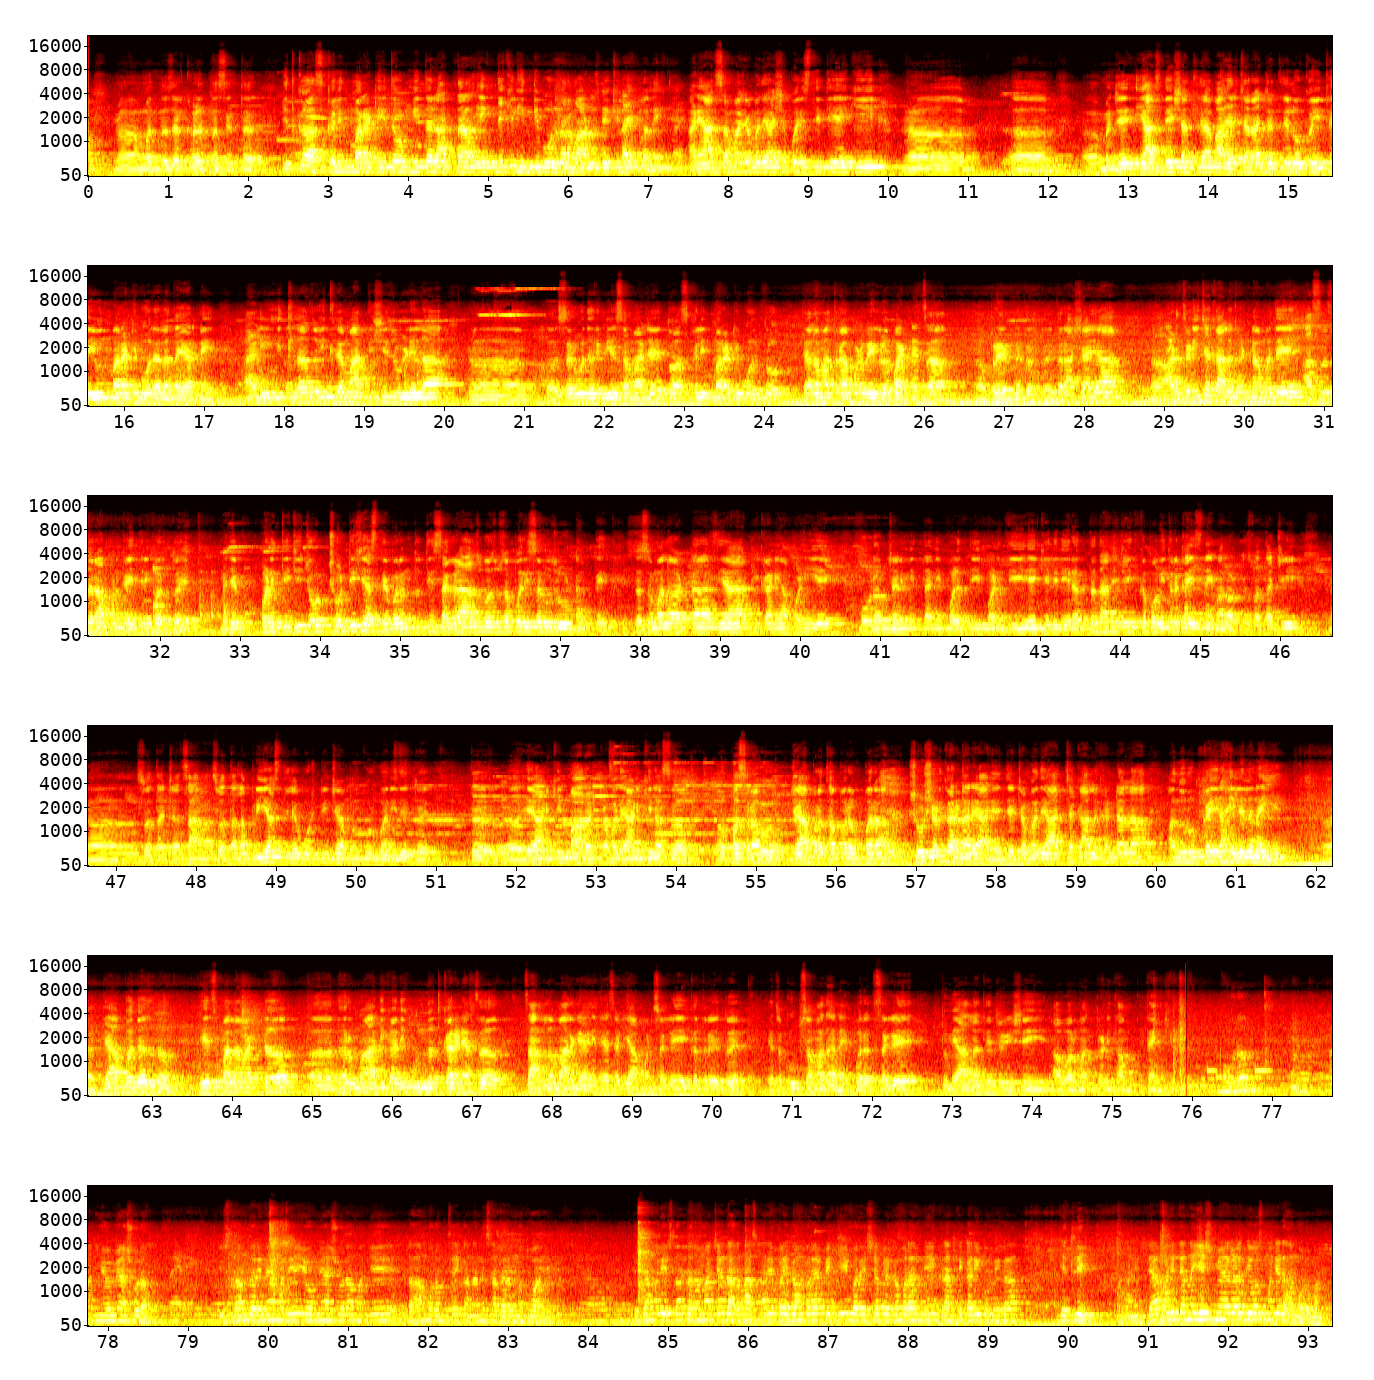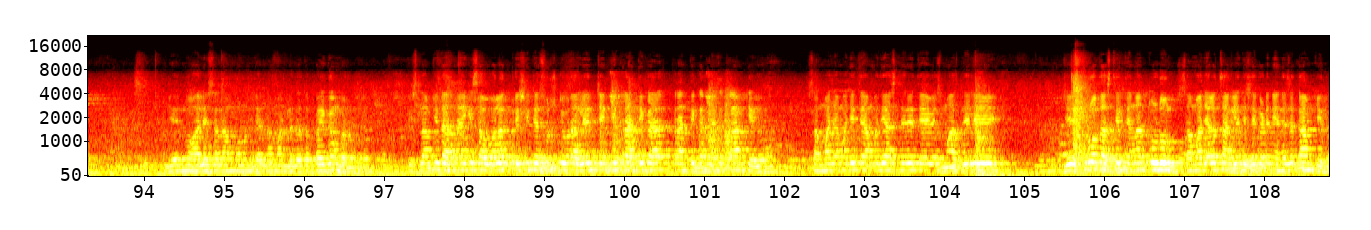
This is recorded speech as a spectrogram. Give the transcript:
मधनं जर कळत नसेल तर. इतकं अस्खलित मराठी इथं मी तर आता एक देखील हिंदी बोलणारा माणूस देखील ऐकला नाही. आणि आज समाजामध्ये अशी परिस्थिती आहे की म्हणजे याच देशातल्या बाहेरच्या राज्यातले लोक इथे येऊन मराठी बोलायला तयार नाहीत. आणि इथला जो इथल्या मातीशी जुळलेला सर्वधर्मीय समाज आहे तो अस्खलित मराठी बोलतो त्याला मात्र आपण वेगळं पाडण्याचा प्रयत्न करतोय. तर अशा या अडचणीच्या कालखंडामध्ये असं जर आपण काहीतरी करतोय म्हणजे पणतीची जोड छोटीशी असते परंतु ती सगळा आजूबाजूचा परिसर उजळून टाकते. तसं मला वाटतं आज या ठिकाणी आपण ही एक मोहरमच्या निमित्ताने पळती पणती हे केलेली. रक्तदान याच्या इतकं पवित्र काहीच नाही मला वाटतं. स्वतःची स्वतःच्या चा स्वतःला प्रिय असलेल्या गोष्टींची आपण कुर्बानी देतोय. तर हे आणखीन महाराष्ट्रामध्ये आणखीन असं पसरावं. ज्या प्रथा परंपरा शोषण करणाऱ्या आहेत ज्याच्यामध्ये आजच्या कालखंडाला अनुरूप काही राहिलेलं नाहीये आहे त्या बदलणं हेच मला वाटतं धर्म अधिकाधिक उन्नत करण्याचं चांगलं मार्ग आहे. आणि त्यासाठी आपण सगळे एकत्र येतोय याचं खूप समाधान आहे. परत सगळे तुम्ही आला त्याच्याविषयी आभार मानतो आणि थांबतो. थँक्यू मोहरम आणि योमी आशुरा. इस्लाम धर्मामध्ये योमी आशुरा म्हणजे दहा मोहरमचं एक अनन्यसाधारण महत्त्व आहे. त्याच्यामध्ये इस्लाम धर्माच्या धारणा असणाऱ्या पैगंबरापैकी बऱ्याचशा पैगंबरांनी क्रांतिकारी भूमिका घेतली आणि त्यामध्ये त्यांना यश मिळालेला दिवस म्हणजे दहा मोहरम आहे. म्हणजे नुहाले सलाम म्हणून त्यांना मानलं जातं पैगंबर. इस्लामची धारणा आहे की सव्वा लाख प्रेषित या सृष्टीवर आले आणि त्यांनी क्रांतिका क्रांती करण्याचं काम केलं. समाजामध्ये त्यामध्ये असलेले त्यावेळेस माजलेले जे स्रोत असतील त्यांना तोडून समाजाला चांगल्या दिशेकडे नेण्याचं काम केलं.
